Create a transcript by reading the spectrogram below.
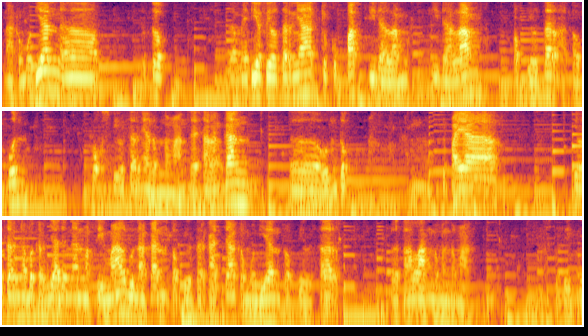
Nah kemudian uh, untuk uh, media filternya cukup pas di dalam di dalam top filter ataupun box filternya teman-teman. Saya sarankan uh, untuk um, supaya filternya bekerja dengan maksimal gunakan top filter kaca kemudian top filter uh, talang teman-teman. Seperti itu.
